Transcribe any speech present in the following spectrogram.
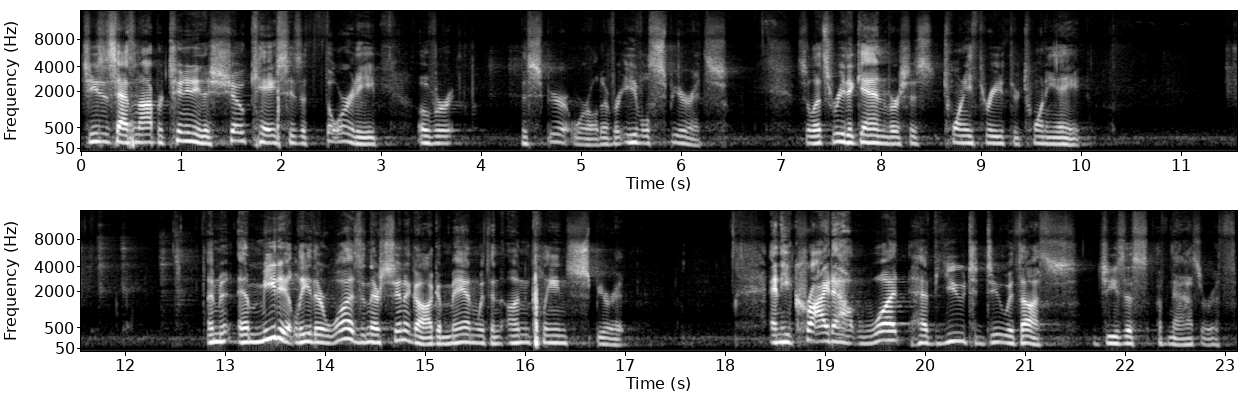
Jesus has an opportunity to showcase his authority over the spirit world, over evil spirits. So let's read again verses 23 through 28. And immediately there was in their synagogue a man with an unclean spirit. And he cried out, What have you to do with us, Jesus of Nazareth?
